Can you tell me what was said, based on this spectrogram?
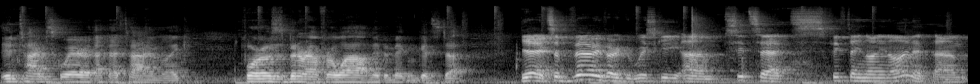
In Times Square at that time, like Four Roses has been around for a while and they've been making good stuff. Yeah, it's a very, very good whiskey. Um, sits at fifteen ninety nine at um,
